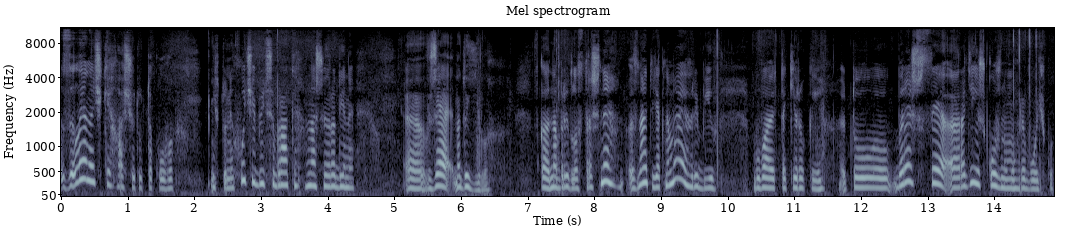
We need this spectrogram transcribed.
зеленочки, а що тут такого? Ніхто не хоче більше брати в нашої родини. Е, вже надоїло. Сказала, набридло страшне. Знаєте, як немає грибів, бувають такі роки, то береш все, е, радієш кожному грибочку.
